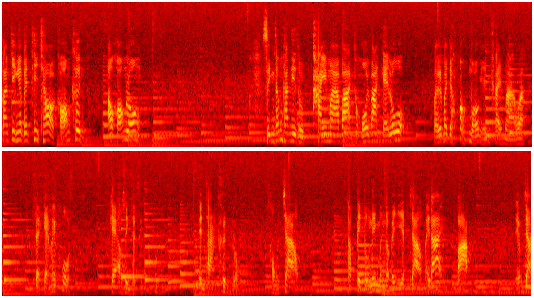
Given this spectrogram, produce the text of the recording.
ตามจริงมันเป็นที่ช่อของขึ้น เอาของลง สิ่งสำคัญที่สุดใครมาบ้านขโมยบ้านแกรู้ตื่นมาจะมองเห็นใครมาว่า แต่แกไม่พูด แกเอาสิ่งศักดิ์สิทธิ์เป็นทางขึ้นลงของเจ้า ถ้าปิดตรงนี้มึงก็ไปเหยียบเจ้าไม่ได้ บาป เดี๋ยวเจ้า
